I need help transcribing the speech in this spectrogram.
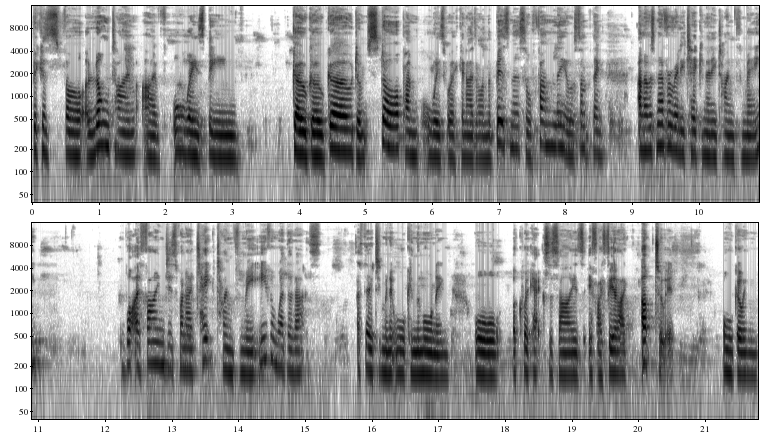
Because for a long time, I've always been go, go, go, don't stop. I'm always working either on the business or family or something and I was never really taking any time for me. What I find is when I take time for me, even whether that's a 30 minute walk in the morning or a quick exercise if I feel like up to it, or going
